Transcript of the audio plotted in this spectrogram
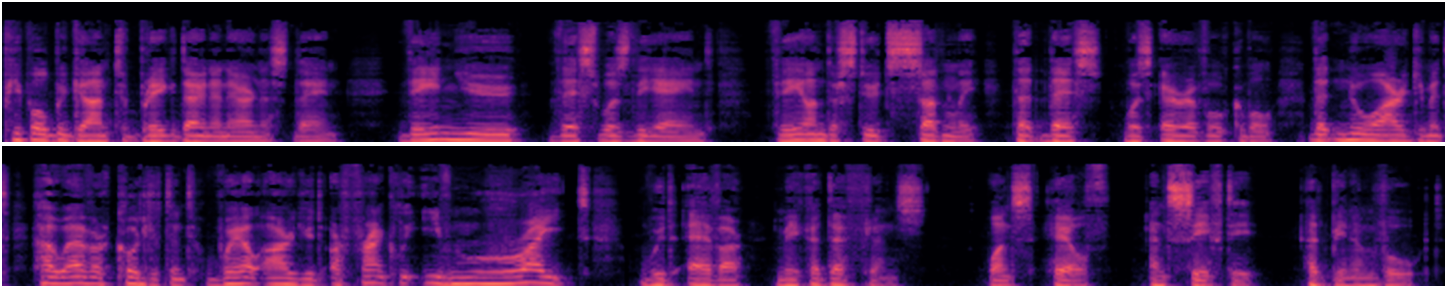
People began to break down in earnest then. They knew this was the end. They understood suddenly that this was irrevocable, that no argument, however cogitant, well argued, or frankly even right, would ever make a difference once health and safety had been invoked.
